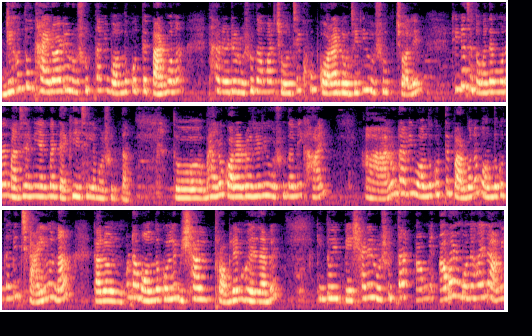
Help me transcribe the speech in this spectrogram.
যেহেতু থাইরয়েডের ওষুধটা আমি বন্ধ করতে পারব না থাইরয়েডের ওষুধ আমার চলছে, খুব কড়া ডোজেরই ওষুধ চলে। ঠিক আছে, তোমাদের মনে মাঝে আমি একবার দেখিয়েছিলাম ওষুধটা। তো ভালো কড়া ডোজেরই ওষুধ আমি খাই। আর ওটা আমি বন্ধ করতে পারব না, বন্ধ করতে আমি চাইও না, কারণ ওটা বন্ধ করলে বিশাল প্রবলেম হয়ে যাবে। কিন্তু ওই প্রেশারের ওষুধটা আমি, আমার মনে হয় না, আমি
